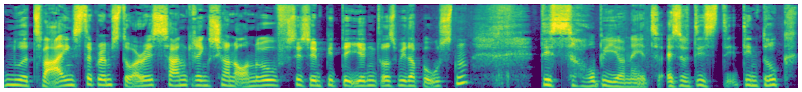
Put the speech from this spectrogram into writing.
nur zwei Instagram-Stories sind, kriegen sie schon einen Anruf, sie sollen bitte irgendwas wieder posten. Das habe ich ja nicht. Also das, den Druck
